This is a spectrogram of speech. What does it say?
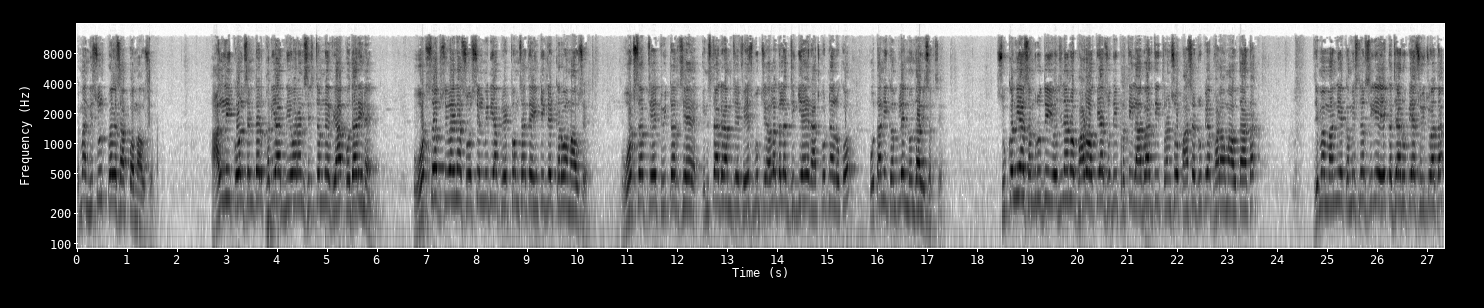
એમાં નિઃશુલ્ક પ્રવેશ આપવામાં આવશે. હાલની કોલ સેન્ટર ફરિયાદ નિવારણ સિસ્ટમને વ્યાપ વધારીને વોટ્સઅપ સિવાયના સોશિયલ મીડિયા પ્લેટફોર્મ સાથે ઇન્ટિગ્રેટ કરવામાં આવશે. વોટ્સઅપ છે, ટ્વિટર છે, ઇન્સ્ટાગ્રામ છે, ફેસબુક છે, અલગ અલગ જગ્યાએ રાજકોટના લોકો પોતાની કમ્પ્લેન નોંધાવી શકશે. સુકન્યા સમૃદ્ધિ યોજનાનો ફાળો અત્યાર સુધી પ્રતિ લાભાર્થી ત્રણસો પાસઠ રૂપિયા ફાળવવામાં આવતા હતા. જેમાં માનનીય કમિશનરશ્રીએ એક હજાર રૂપિયા સૂચવા હતા.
